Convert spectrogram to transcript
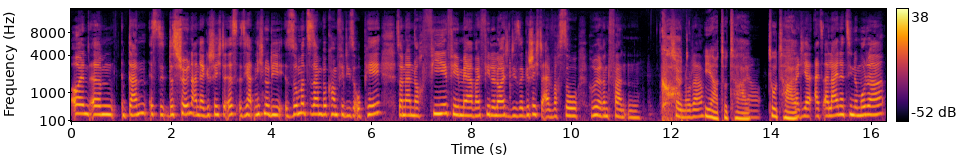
Und ähm, dann ist sie- das Schöne an der Geschichte ist, sie hat nicht nur die Summe zusammenbekommen für diese OP, sondern noch viel, viel mehr, weil viele Leute diese Geschichte einfach so rührend fanden. Schön, oder? ja, total. Ja. Total. Weil die als alleinerziehende Mutter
